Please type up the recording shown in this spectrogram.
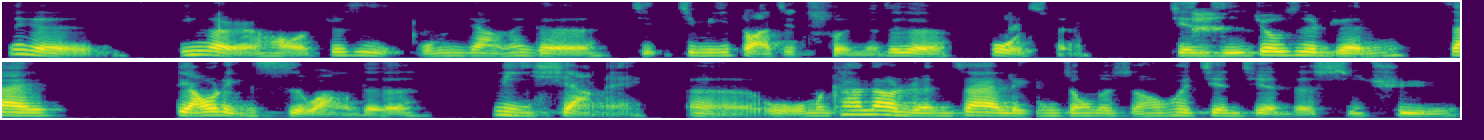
那个婴儿哈，就是我们讲那个几几米短几寸的这个过程，简直就是人在凋零死亡的逆向哎，呃，我我们看到人在临终的时候会渐渐的失去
